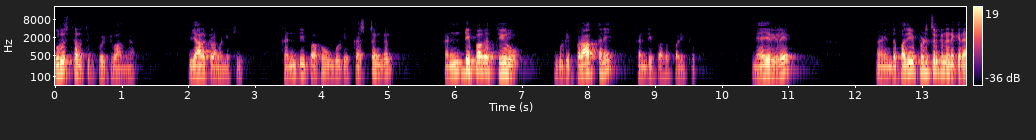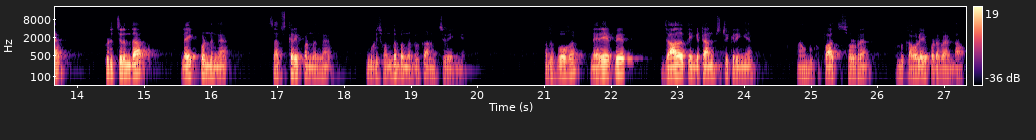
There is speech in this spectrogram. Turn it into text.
குருஸ்தலத்துக்கு போயிட்டு வாங்க. வியாழக்கிழமை அன்னைக்கு. கண்டிப்பாக உங்களுடைய கஷ்டங்கள் கண்டிப்பாக தீரும். உங்களுடைய பிரார்த்தனை கண்டிப்பாக பலிக்கும். நேயர்களே இந்த பதிவு பிடிச்சிருக்குன்னு நினைக்கிறேன். பிடிச்சிருந்தா லைக் பண்ணுங்கள் சப்ஸ்கிரைப் பண்ணுங்கள் உங்களுடைய சொந்த பந்தங்களுக்கு அனுப்பிச்சு வைங்க. அதுபோக நிறைய பேர் ஜாதகத்தை எங்கிட்ட அனுப்பிச்சிட்டு இருக்கிறீங்க. நான் உங்களுக்கு பார்த்து சொல்கிறேன் ஒன்றும் கவலைப்பட வேண்டாம்.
